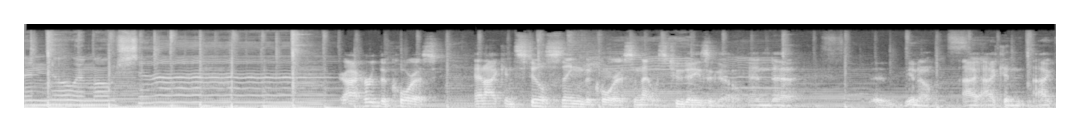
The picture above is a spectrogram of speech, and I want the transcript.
but feeling no emotion. I heard the chorus, and I can still sing the chorus, and that was two days ago. And uh, uh, you know, I, I can I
